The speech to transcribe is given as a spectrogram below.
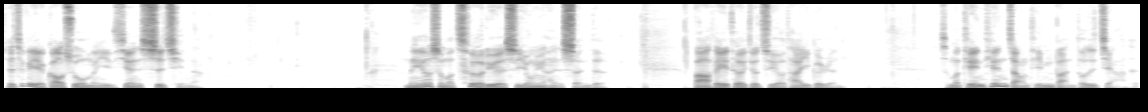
所以这个也告诉我们一件事情呢、啊，没有什么策略是永远很神的。巴菲特就只有他一个人，什么天天涨停板都是假的。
